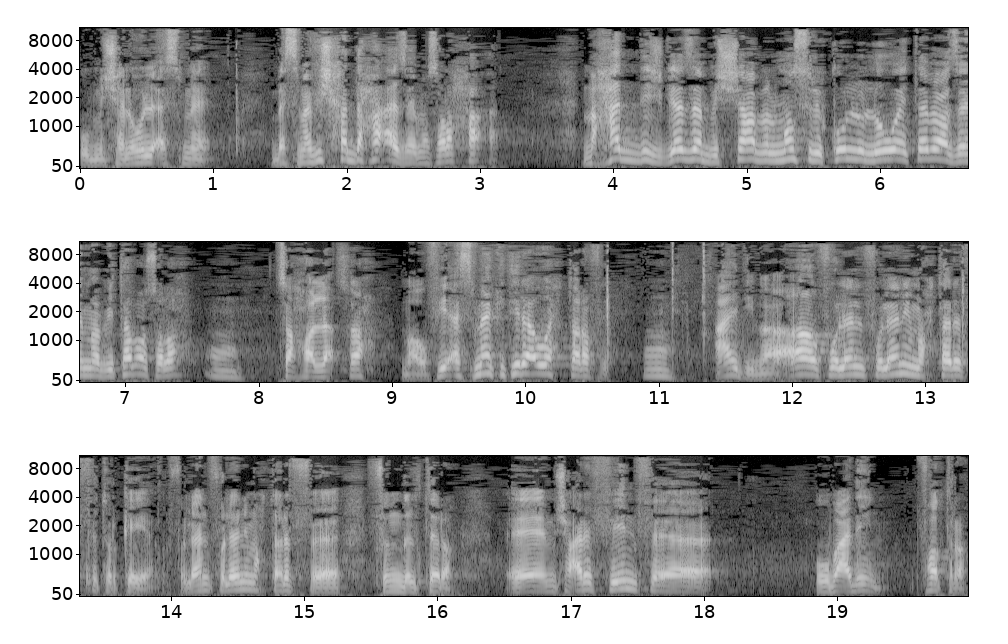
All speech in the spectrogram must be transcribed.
ومش هنقول أسماء بس ما فيش حد حقق زي ما صلاح حقق. ما حدش جذب الشعب المصري كله اللي هو يتابع زي ما بيتابعوا صلاح. صح ولا لا؟ صح. ما هو في أسماء كتير قوي احترفت. عادي بقى. آه فلان الفلاني محترف في تركيا. فلان الفلاني محترف في, في إنجلترا. آه مش عارف فين في وبعدين فترة.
